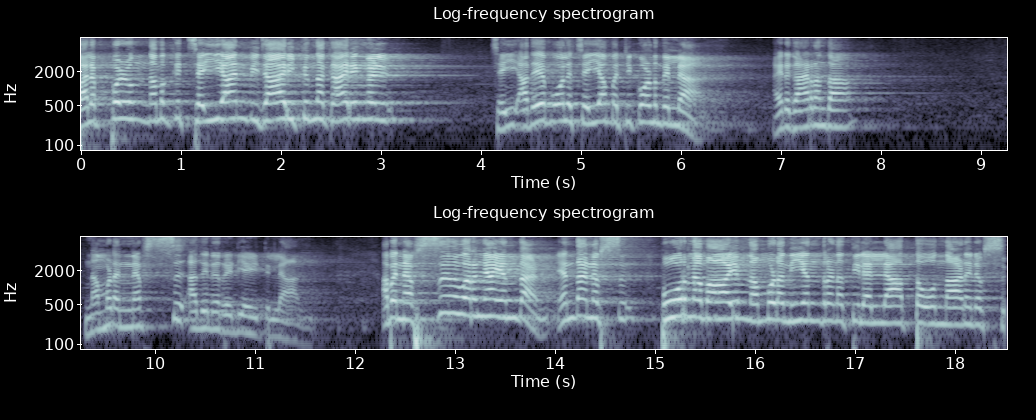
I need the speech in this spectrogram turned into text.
പലപ്പോഴും നമുക്ക് ചെയ്യാൻ വിചാരിക്കുന്ന കാര്യങ്ങൾ ചെയ് അതേപോലെ ചെയ്യാൻ പറ്റിക്കൊള്ളുന്നില്ല. അതിന്റെ കാരണം എന്താ? നമ്മുടെ നഫ്സ് അതിന് റെഡി ആയിട്ടില്ല. അപ്പൊ നഫ്സ് എന്ന് പറഞ്ഞാൽ എന്താണ്? എന്താ നഫ്സ്? പൂർണമായും നമ്മുടെ നിയന്ത്രണത്തിലല്ലാത്ത ഒന്നാണ് നഫ്സ്.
